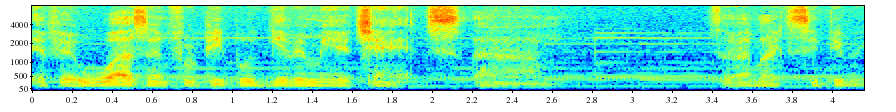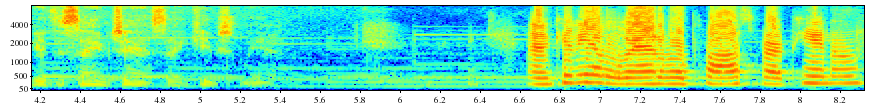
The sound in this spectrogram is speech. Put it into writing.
if it wasn't for people giving me a chance. Um, so I'd like to see people get the same chance. That keeps me here. Um, can we have a round of applause for our panel?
